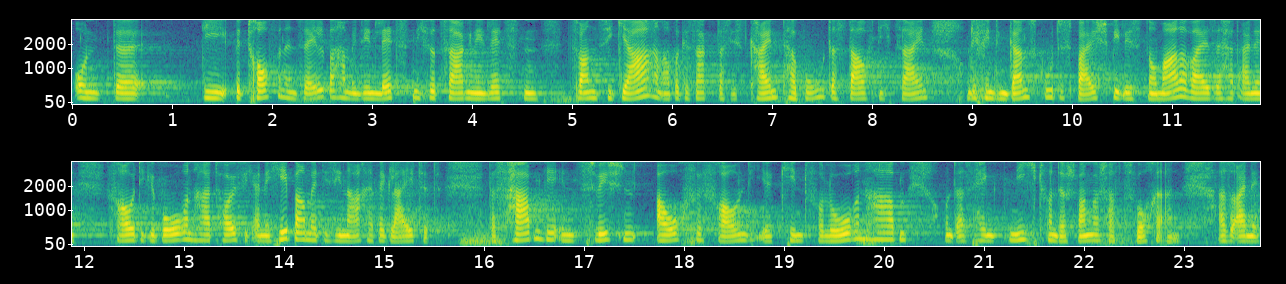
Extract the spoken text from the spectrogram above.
Und äh, die Betroffenen selber haben in den letzten, ich würde sagen, in den letzten 20 Jahren aber gesagt, das ist kein Tabu, das darf nicht sein. Und ich finde, ein ganz gutes Beispiel ist, normalerweise hat eine Frau, die geboren hat, häufig eine Hebamme, die sie nachher begleitet. Das haben wir inzwischen auch für Frauen, die ihr Kind verloren haben. Und das hängt nicht von der Schwangerschaftswoche an. Also eine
